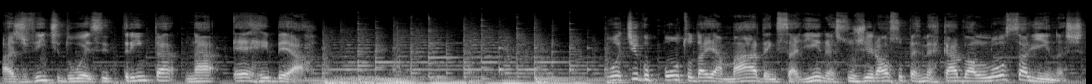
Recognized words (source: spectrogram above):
às 22h30 na RBA. No antigo ponto da Yamada, em Salinas, surgirá o supermercado Alô Salinas.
